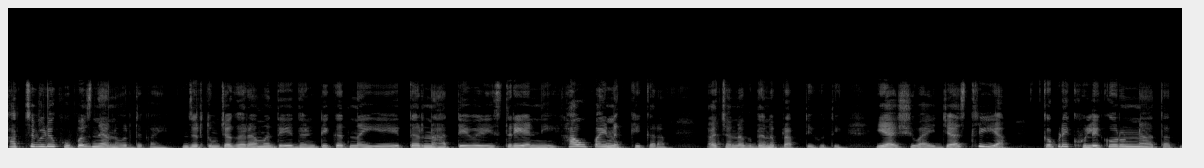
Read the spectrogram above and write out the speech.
आजचा व्हिडिओ खूपच ज्ञानवर्धक आहे. जर तुमच्या घरामध्ये धन टिकत नाही आहे तर नाहतेवेळी स्त्रियांनी हा उपाय नक्की करा. अचानक धनप्राप्ती होते. याशिवाय ज्या स्त्रिया कपडे खुले करून नाहतात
